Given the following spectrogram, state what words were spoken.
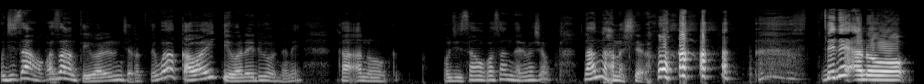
おじさんおばさんって言われるんじゃなくて、うわ、可愛いって言われるようなね、かあの、おじさんおばさんになりましょう。何の話だよ。でね、あの、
